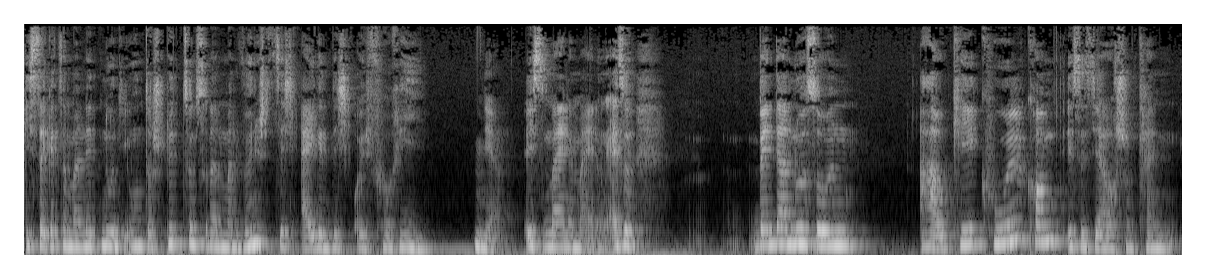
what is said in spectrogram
ich sage jetzt einmal nicht nur die Unterstützung, sondern man wünscht sich eigentlich Euphorie. Ja. Ist meine Meinung. Also wenn da nur so ein Ah, okay, cool kommt, ist es ja auch schon kein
